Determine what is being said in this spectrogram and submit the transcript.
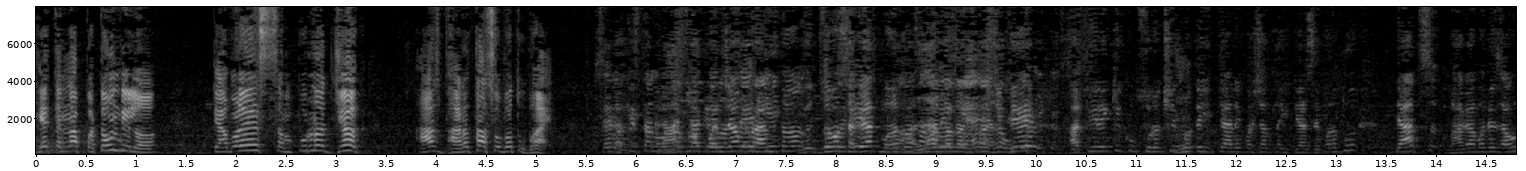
हे त्यांना पटवून दिलं. त्यामुळे संपूर्ण जग आज भारतासोबत उभा आहे. पाकिस्तानमधला जो पंजाब प्रांत जो सगळ्यात महत्त्वाचा मानला जात होता जिथे अतिरेकी खूप सुरक्षित होते इथे अनेक वर्षांचा इतिहास आहे. परंतु त्याच भागामध्ये जाऊन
